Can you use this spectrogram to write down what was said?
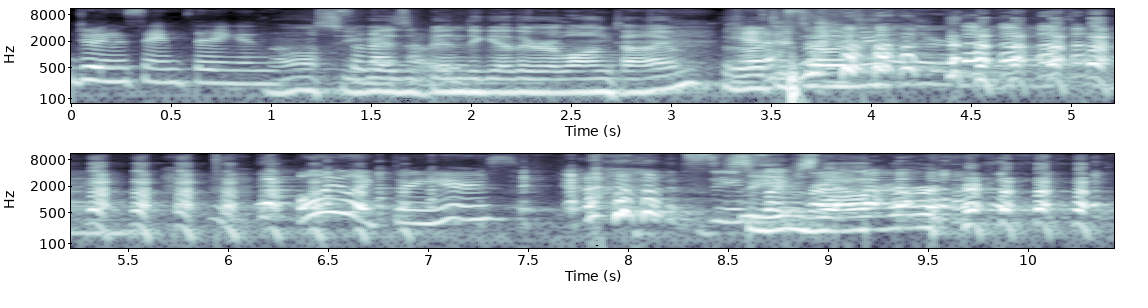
doing the same thing. And Oh, so you guys have been we- together a long time? Is Yes. what you're telling me? Only like three years. Seems, Seems longer.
